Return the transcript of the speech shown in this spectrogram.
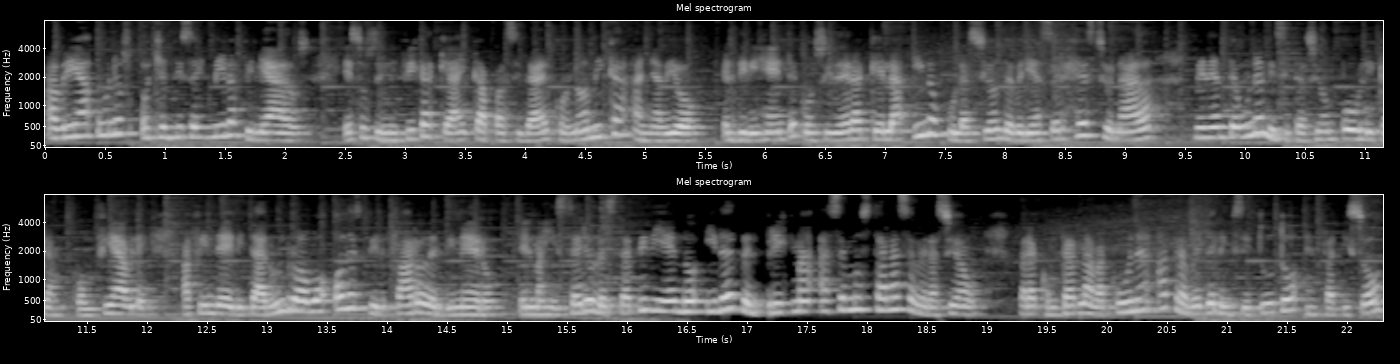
habría unos 86 mil afiliados. Eso significa que hay capacidad económica, añadió. El dirigente considera que la inoculación debería ser gestionada mediante una licitación pública, confiable, a fin de evitar un robo o despilfarro del dinero. El magisterio lo está pidiendo y desde el PRIGMA hacemos tal aseveración para comprar la vacuna a través del instituto, enfatizó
